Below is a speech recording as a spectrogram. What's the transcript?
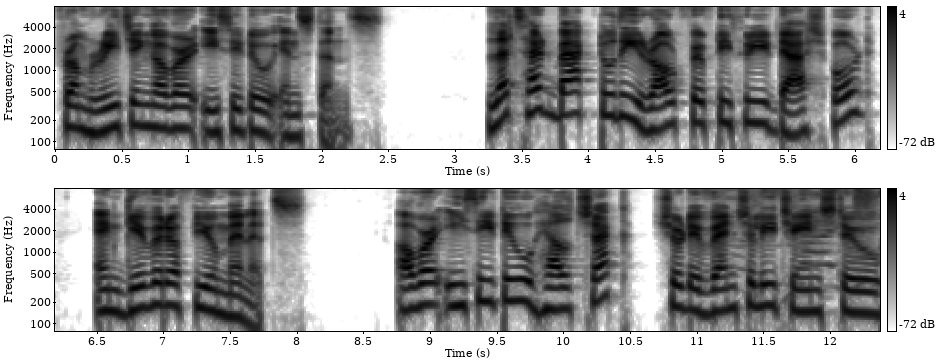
from reaching our EC2 instance. Let's head back to the Route 53 dashboard and give it a few minutes. Our EC2 health check should eventually change to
